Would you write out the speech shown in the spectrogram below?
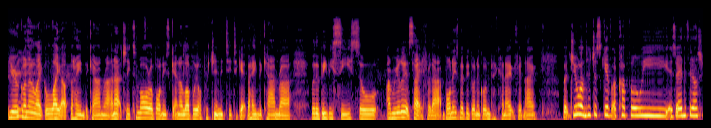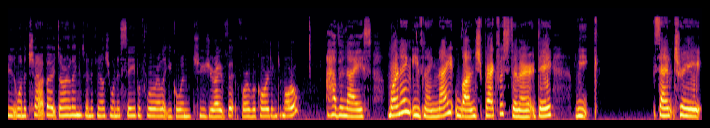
You're gonna like light up behind the camera, and actually tomorrow Bonnie's getting a lovely opportunity to get behind the camera with the BBC. So I'm really excited for that. Bonnie's maybe going to go and pick an outfit now. But do you want to just give a couple of wee? Is there anything else you want to chat about, darling? Is there anything else you want to say before I let you go and choose your outfit for recording tomorrow? Have a nice morning, evening, night, lunch, breakfast, dinner, day, week, century,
